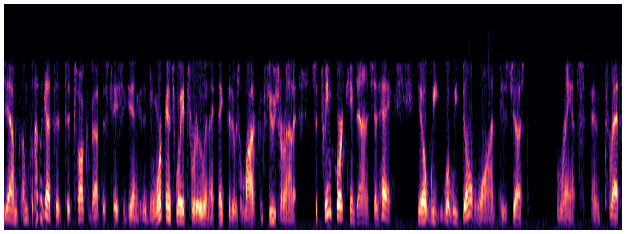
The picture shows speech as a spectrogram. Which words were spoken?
Yeah, I'm, I'm glad we got to, to talk about this case again because it's been working its way through, and I think that there was a lot of confusion around it. Supreme Court came down and said, "Hey, you know, we what we don't want is just rants and threats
